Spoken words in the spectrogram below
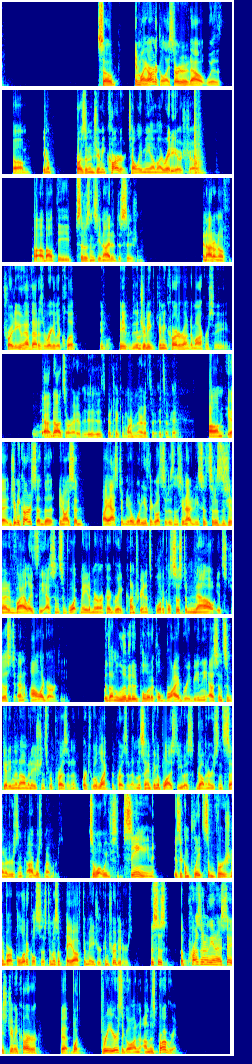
So in my article, I started it out with, um, you know, President Jimmy Carter telling me on my radio show uh, about the Citizens United decision and I don't know if Troy, do you have that as a regular clip? Can you, the Jimmy Jimmy Carter on democracy? Yeah, no, it's all right. It's going to take you more than a minute. It's, it's okay. Um, yeah, Jimmy Carter said that. You know, I said I asked him, you know, what do you think about Citizens United? He said Citizens United violates the essence of what made America a great country and its political system. Now it's just an oligarchy with unlimited political bribery being the essence of getting the nominations for president or to elect the president. And the same thing applies to U.S. governors and senators and Congress members. So what we've seen is a complete subversion of our political system as a payoff to major contributors. This is the President of the United States, Jimmy Carter, uh, what, three years ago on, on this program.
